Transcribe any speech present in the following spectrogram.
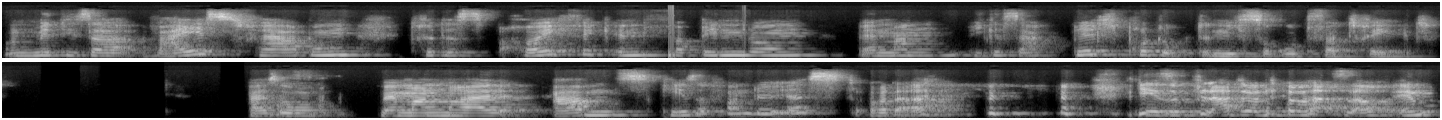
Und mit dieser Weißfärbung tritt es häufig in Verbindung, wenn man, wie gesagt, Milchprodukte nicht so gut verträgt. Also wenn man mal abends Käsefondue isst oder Käseplatte oder was auch immer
